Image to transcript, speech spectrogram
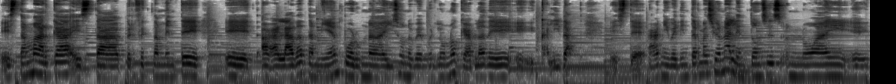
esta marca está perfectamente eh, avalada también por una ISO 9001 que habla de eh, calidad. Este, a nivel internacional entonces no hay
